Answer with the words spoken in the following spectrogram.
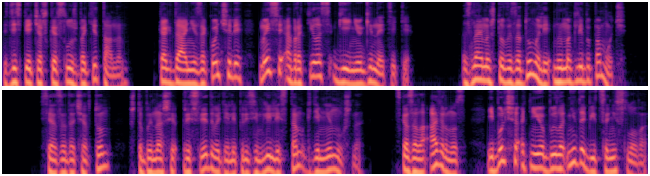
с диспетчерской службой Титана. Когда они закончили, Месси обратилась к гению генетики. «Знаем, что вы задумали, мы могли бы помочь». «Вся задача в том, чтобы наши преследователи приземлились там, где мне нужно», сказала Авернус, и больше от нее было не добиться ни слова.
